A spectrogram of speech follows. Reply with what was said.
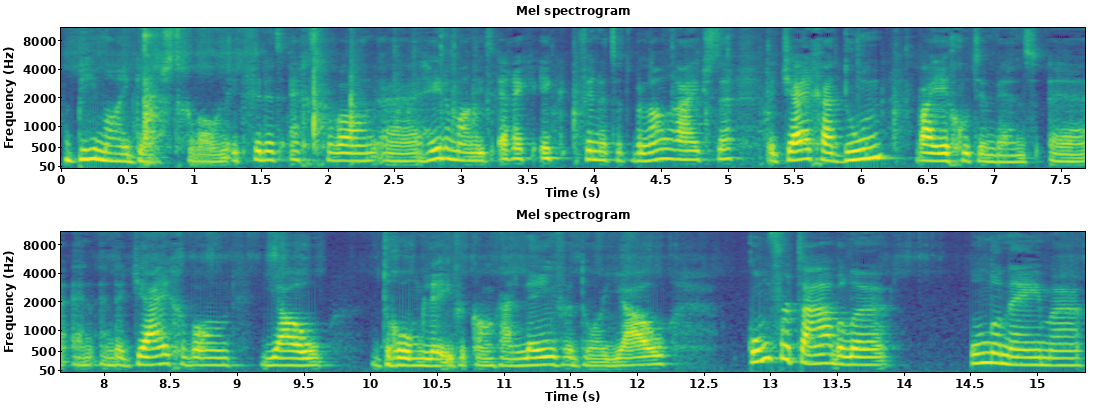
be my guest gewoon. Ik vind het echt gewoon helemaal niet erg. Ik vind het het belangrijkste dat jij gaat doen waar je goed in bent. En, en dat jij gewoon jouw droomleven kan gaan leven door jouw comfortabele ondernemen,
